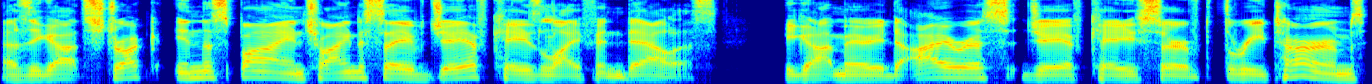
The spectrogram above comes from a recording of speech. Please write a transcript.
as he got struck in the spine trying to save JFK's life in Dallas. He got married to Iris, JFK served three terms,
